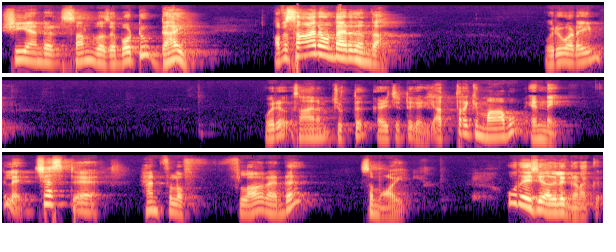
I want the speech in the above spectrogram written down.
she and son was about to die അവസാനം ഉണ്ടായിരുന്നത് എന്താ? ഒരു വടയും ഒരു സാധനം ചുട്ട് കഴിച്ചിട്ട് കഴിക്കും അത്രയ്ക്ക് മാവും എണ്ണയും. അല്ലേ? Just handful of flour and സം ഓയിൽ ഉദ്ദേശിച്ച് അതിലും കണക്ക്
